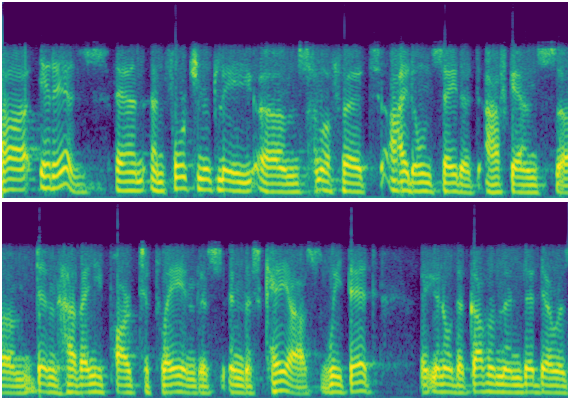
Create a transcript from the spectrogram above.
Uh, it is, and unfortunately, um, some of it. I don't say that Afghans um, didn't have any part to play in this in this chaos. We did. You know, the government did. There was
